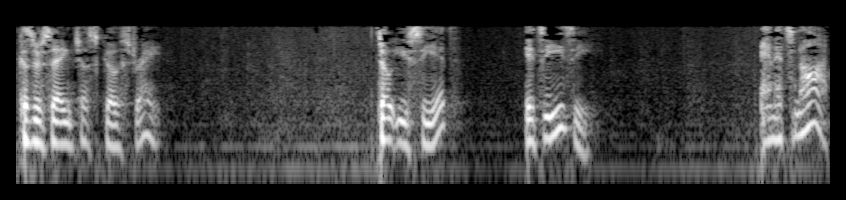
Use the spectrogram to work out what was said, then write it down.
Because they're saying, just go straight. Don't you see it? It's easy. And it's not.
